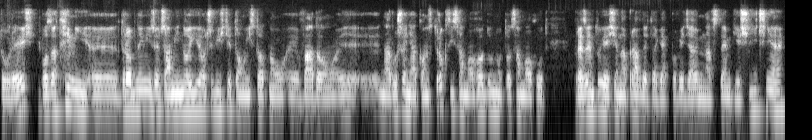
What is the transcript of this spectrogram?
któryś. Poza tymi y, drobnymi rzeczami, no i oczywiście tą istotną y, wadą y, naruszenia konstrukcji samochodu, no to samochód prezentuje się naprawdę, tak jak powiedziałem na wstępie, ślicznie.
